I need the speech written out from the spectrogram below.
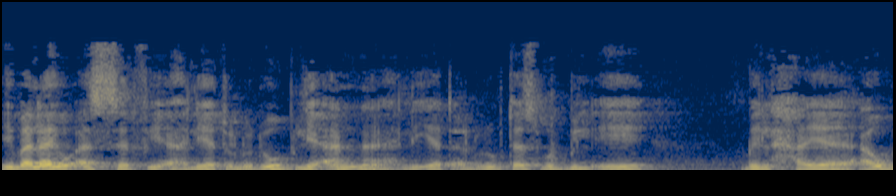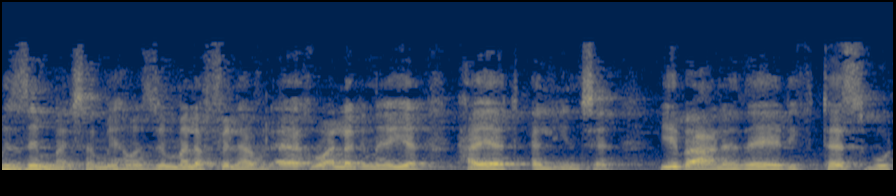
يبقى لا يؤثر في أهلية الوجوب لأن أهلية الوجوب تثبت بالإيه؟ بالحياة أو بالذمة يسميها الذمة لفلها في الآخر وقال لك إن هي حياة الإنسان. يبقى على ذلك تثبت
